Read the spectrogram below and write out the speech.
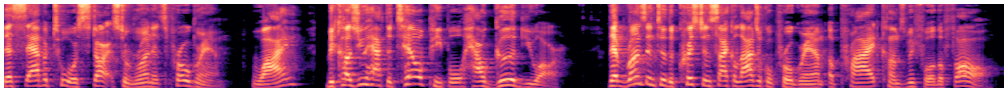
that saboteur starts to run its program. Why? Because you have to tell people how good you are. That runs into the Christian psychological program of pride comes before the fall.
